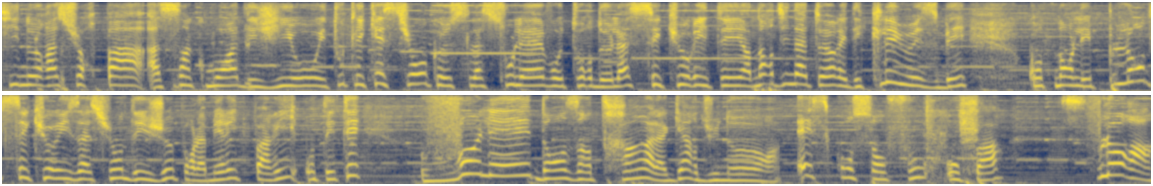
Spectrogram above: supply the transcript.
qui ne rassure pas à 5 mois des JO et toutes les questions que cela soulève autour de la sécurité. Un ordinateur et des clés USB contenant les plans de sécurisation des Jeux pour la mairie de Paris ont été volés dans un train à la gare du Nord. Est-ce qu'on s'en fout ou pas? Flora,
